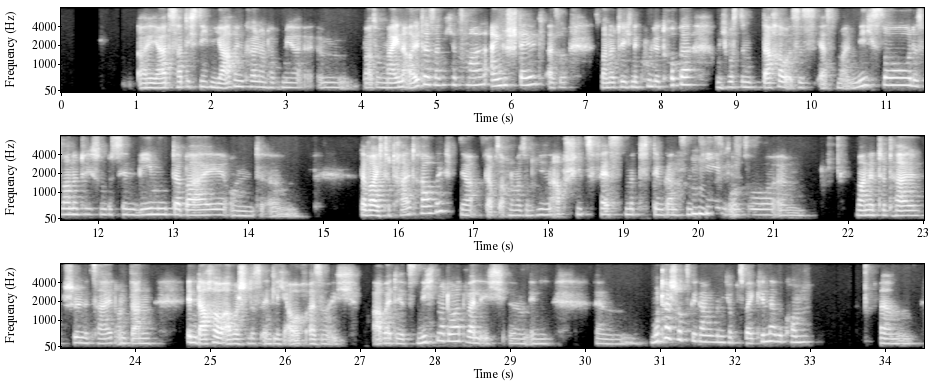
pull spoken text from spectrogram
äh, ja, das hatte ich sieben Jahre in Köln und habe mir, ähm, war so mein Alter, sage ich jetzt mal, eingestellt. Also es war natürlich eine coole Truppe und ich wusste, in Dachau ist es erstmal nicht so. Das war natürlich so ein bisschen Wehmut dabei und ähm, da war ich total traurig. Ja, gab es auch nochmal so ein riesen Abschiedsfest mit dem ganzen mhm, Team und so. Ähm, war eine total schöne Zeit und dann in Dachau aber schlussendlich auch. Also ich arbeite jetzt nicht mehr dort, weil ich ähm, in ähm, Mutterschutz gegangen bin. Ich habe zwei Kinder bekommen ähm,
